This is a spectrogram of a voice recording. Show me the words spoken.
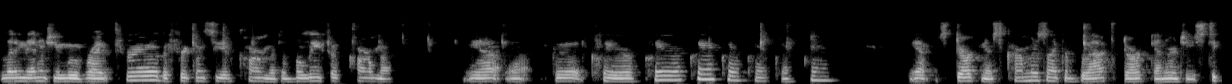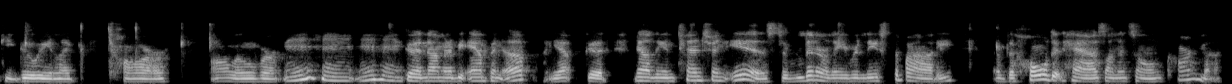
letting the energy move right through the frequency of karma, the belief of karma. Yeah, yeah, good, clear, clear, clear, clear, clear, clear, clear. Yeah, it's darkness. Karma's like a black, dark energy, sticky, gooey, like tar all over. Mm-hmm, mm-hmm. Good. Now I'm going to be amping up. Yep, good. Now the intention is to literally release the body of the hold it has on its own karma.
